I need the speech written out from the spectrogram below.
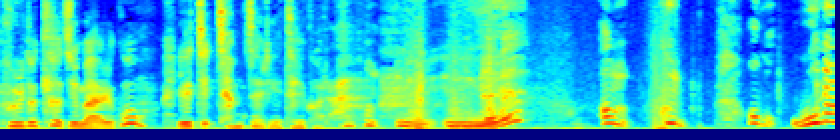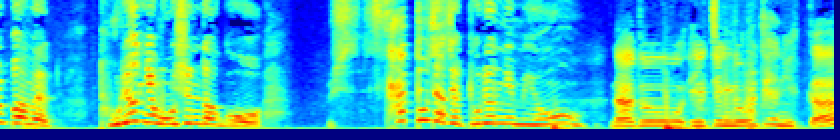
불도 켜지 말고 일찍 잠자리에 들거라. 예? 아, 그 어, 오늘 밤에 도련님 오신다고 사또자제 도련님이요. 나도 일찍 놓을 테니까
